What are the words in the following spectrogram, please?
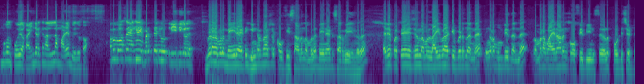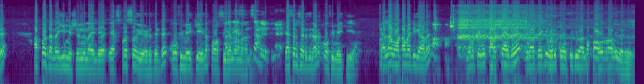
നമുക്കൊന്ന് പോയി നോക്കാം. അതിന്റെ ഇടയ്ക്ക് നല്ല മഴയും പെയ്തു കേട്ടോ അപ്പൊ ബോസ് എങ്ങനെ ഇവിടുത്തെ ഒരു രീതികൾ ഇവിടെ നമ്മൾ മെയിൻ ആയിട്ട് ഇന്റർനാഷണൽ കോഫീസ് ആണ് നമ്മൾ മെയിൻ ആയിട്ട് സെർവ് ചെയ്യുന്നത്. അതിൽ പ്രത്യേകിച്ച് നമ്മൾ ലൈവായിട്ട് ഇവിടെ ഇവിടുന്ന് തന്നെ നിങ്ങളുടെ മുമ്പിൽ തന്നെ നമ്മുടെ വയനാടൻ കോഫി ബീൻസുകൾ പൊടിച്ചിട്ട് അപ്പോൾ തന്നെ ഈ മെഷീനിൽ നിന്ന് അതിന്റെ എക്സ്പ്രസോ എടുത്തിട്ട് കോഫി മേക്ക് ചെയ്യുന്ന പ്രോസസ് ആണ് നടക്കുന്നത് എസ് എൻസ് എസൻസ് എടുത്തിട്ടാണ് കോഫി മേക്ക് ചെയ്യുക. എല്ലാം ഓട്ടോമാറ്റിക് ആണ്. നമുക്കിത് കറക്റ്റ് ആയിട്ട് ഇതിനകത്തേക്ക് ഒരു കോഫിക്ക് വേണ്ട പൗഡറാണ് വരുന്നത്.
